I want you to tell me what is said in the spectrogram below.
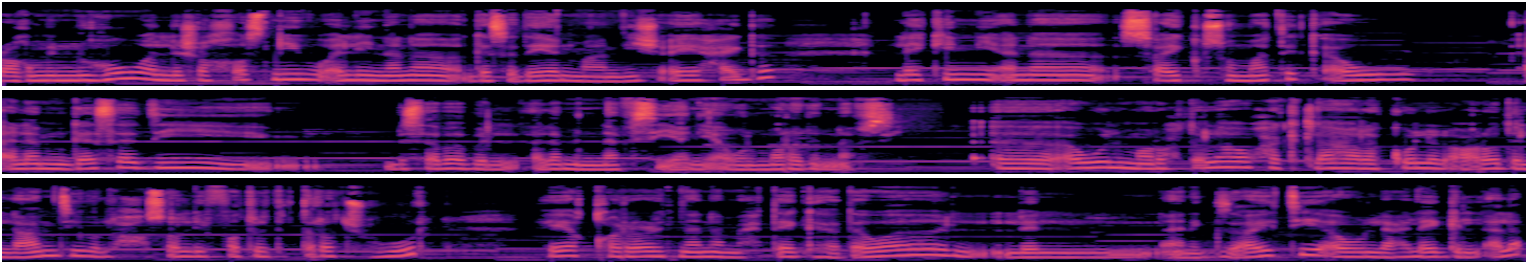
رغم إن هو اللي شخصني وقال لي إن أنا جسديا ما عنديش أي حاجة لكني أنا سايكوسوماتيك أو ألم جسدي بسبب الألم النفسي يعني أو المرض النفسي. أول ما رحت لها وحكيت لها على كل الأعراض اللي عندي واللي حصل لي فترة الثلاث شهور هي قررت إن أنا محتاجة دواء للأنكزايتي أو لعلاج القلق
